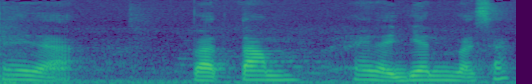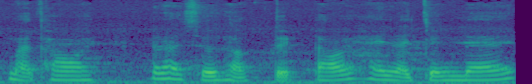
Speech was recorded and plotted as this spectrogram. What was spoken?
hay là và tâm hay là danh và sắc mà thôi. Đó là sự thật tuyệt đối hay là chân đế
